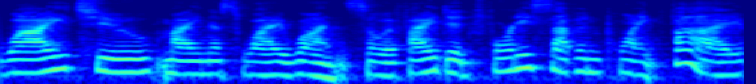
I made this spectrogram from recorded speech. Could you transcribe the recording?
y2 minus y1. So if I did 47.5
